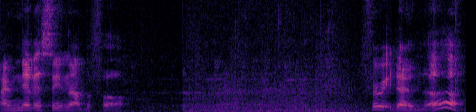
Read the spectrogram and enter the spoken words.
I've never seen that before. Threw it down there.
